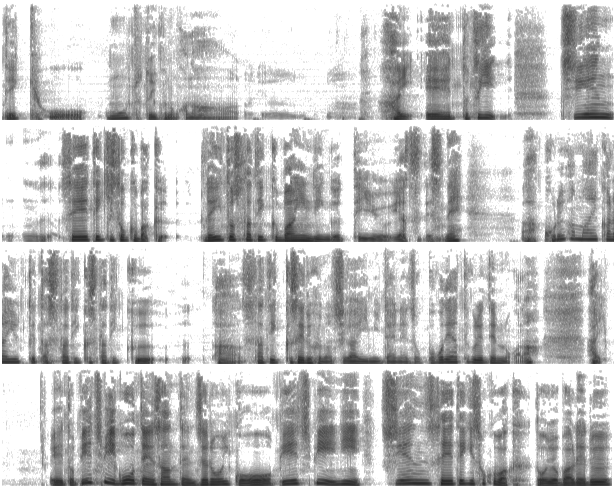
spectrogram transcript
で、今日、もうちょっと行くのかなはい。えー、っと、次。遅延性的束縛。レイトスタティックバインディングっていうやつですね。あ、これが前から言ってたスタティックスタティック、あ、スタティックセルフの違いみたいなやつをここでやってくれてるのかな？はい。えっ、ー、と、PHP5.3.0 以降、PHP に遅延性的束縛と呼ばれる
